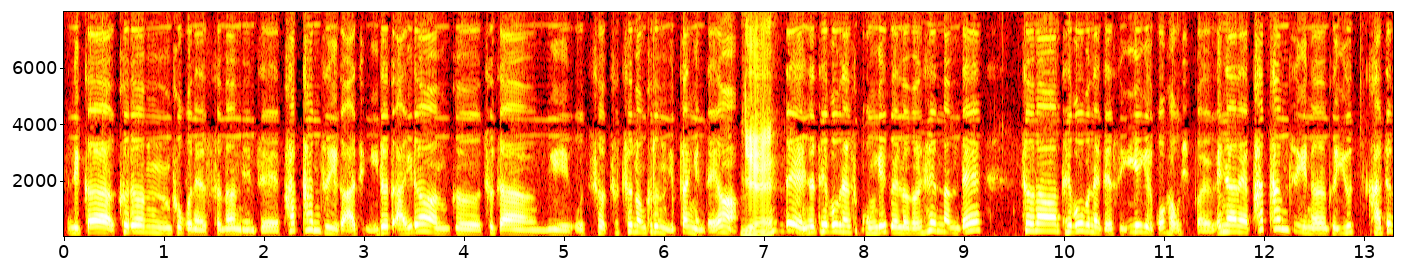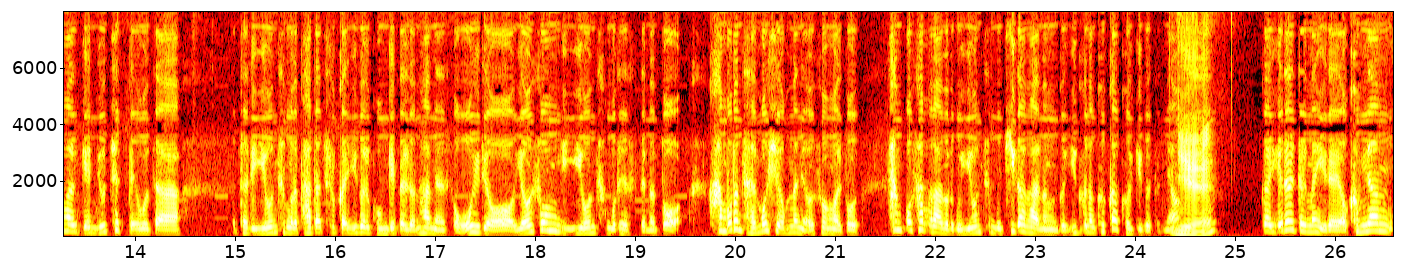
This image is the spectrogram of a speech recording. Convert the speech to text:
그러니까 그런 부분에서는 이제 파탄주의가 아직 이르다 이런 그 주장이 저, 저- 저는 그런 입장인데요. 예. 근데 이제 대법원에서 공개 변론을 했는데 저는 대법원에 대해서 이 얘기를 꼭 하고 싶어요. 왜냐하면 파탄주의는 그 유, 가정을 깬 유책 배우자 들이 이혼 청구를 받아줄까 이걸 공개 변론하면서 오히려 여성이 이혼 청구를 했을 때는 또 아무런 잘못이 없는 여성을 또 참고 살아라 그러고 이혼 청구 기각하는 거 이거는 극과 극이거든요. 예. 그러니까 예를 들면 이래요. 금년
